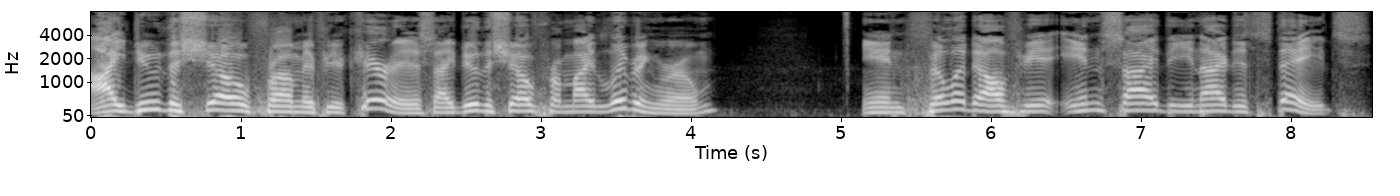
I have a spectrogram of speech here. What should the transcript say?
I do the show from, if you're curious, I do the show from my living room in Philadelphia inside the United States,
